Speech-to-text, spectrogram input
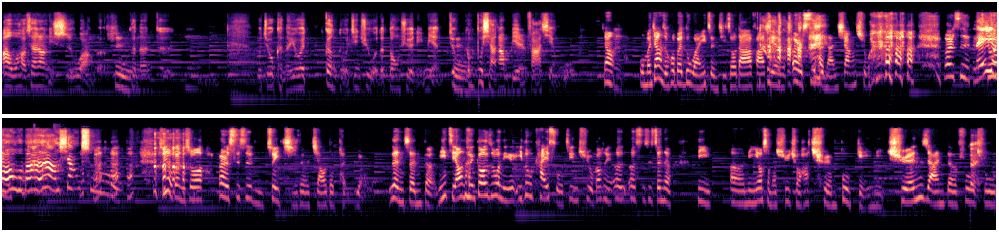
啊，我好像让你失望了，是。可能的，嗯，我就可能又会更躲进去我的洞穴里面，就更不想让别人发现我。这样、嗯我们这样子会不会录完一整集之后，大家发现 二四很难相处？二四没有，我们很好相处。其实我跟你说，二四是你最值得交的朋友了，认真的。你只要能够，如果你一路开锁进去，我告诉你，二二四是真的，你呃，你有什么需求，他全部给你，全然的付出，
